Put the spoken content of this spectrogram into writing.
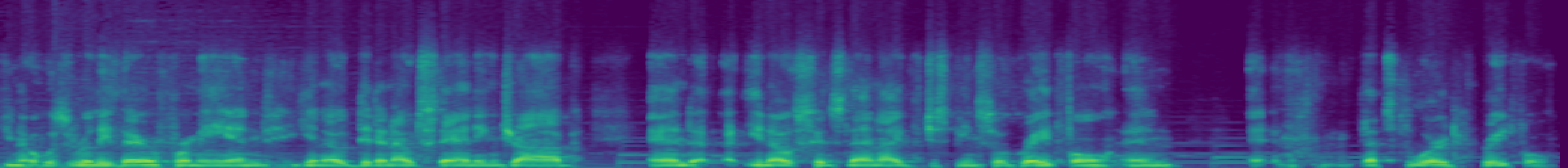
you know, was really there for me and, you know, did an outstanding job. And, uh, you know, since then, I've just been so grateful. And uh, that's the word grateful.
